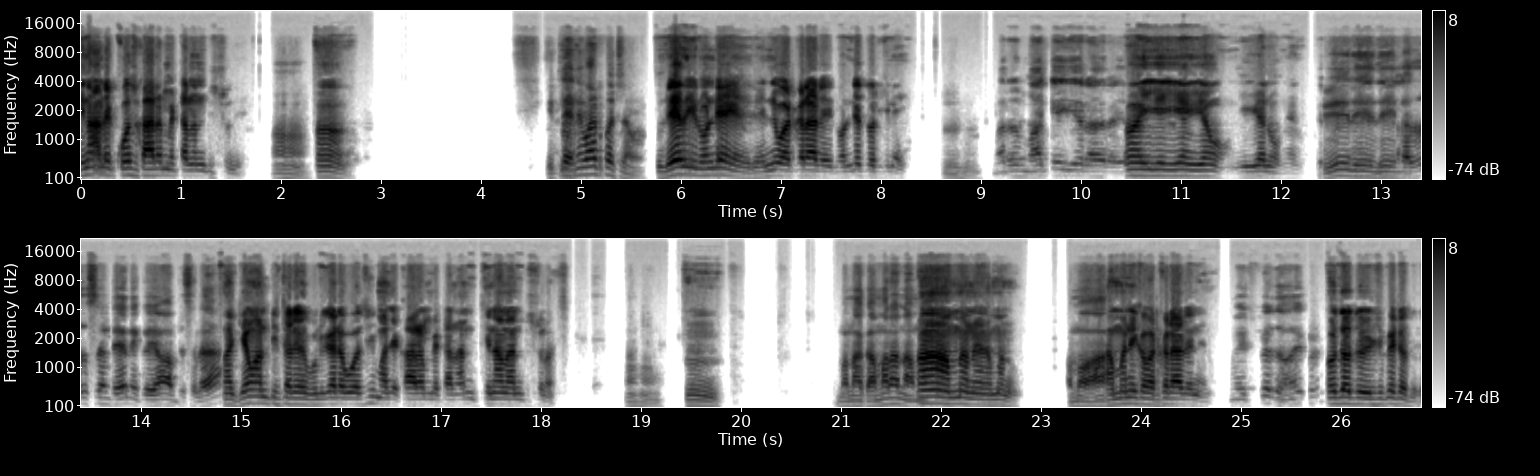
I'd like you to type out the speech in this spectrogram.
తినాలి కోసి కారం పెట్టాలనిపిస్తుంది. ఇట్లా ఎన్ని వాటికి వచ్చినావు లేదు ఈ రెండే ఎన్ని పట్టుకురాలి ఈ రెండే దొరికినాయి. ఇయ్య- ఇయ్యం, ఇయ్యను నేను. ఇది చూస్తుంటే నీకు ఏమనిపిస్తుందా? నాకేమనిపించలేదు. ఉల్లిగడ్డ కోసి మంచి కారం పెట్టాలని తినాలనిపిస్తున్నది. మరి నాకు అమ్మరా అమ్మ? నేను అమ్మను. అమ్మవా? అమ్మ నీకు పట్టుకురాలే నేను. వద్దొద్దు విడిచిపెట్టొద్దు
